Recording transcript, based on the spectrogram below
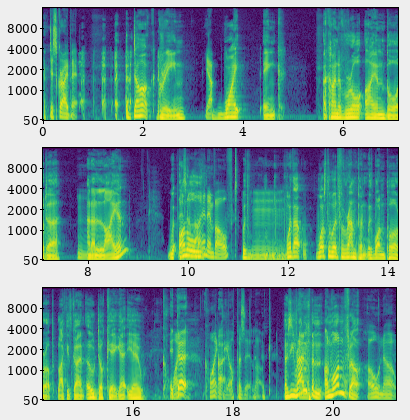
describe it. A dark green, Yeah. white ink, a kind of wrought iron border, hmm. and a lion. Wi- There's on a all lion involved. with hmm. without what's the word for rampant with one paw up, like he's going, "Oh ducky, get you." It Quite, does- quite the opposite, look. Is he um, rampant on one foot? Oh no.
